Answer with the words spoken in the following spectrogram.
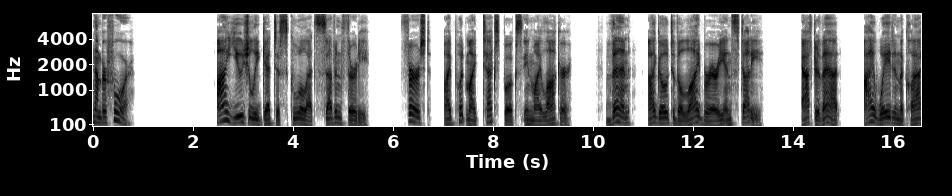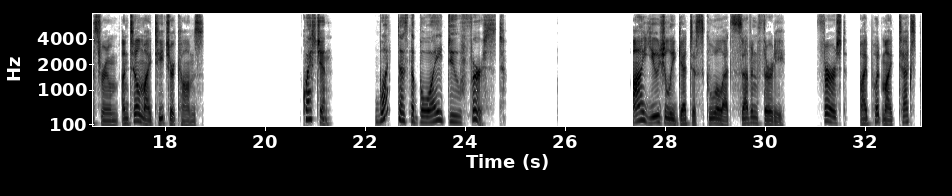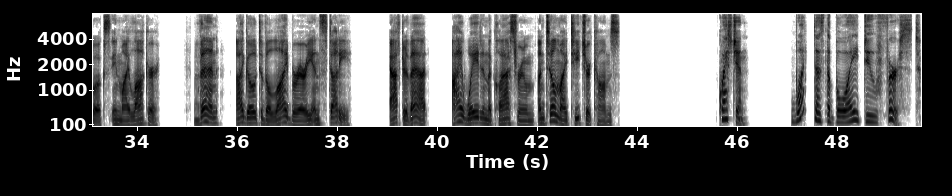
Number 4. I usually get to school at 7:30. First, I put my textbooks in my locker. Then, I go to the library and study. After that, I wait in the classroom until my teacher comes. Question. What does the boy do first? I usually get to school at 7:30. First, I put my textbooks in my locker. Then, I go to the library and study. After that, I wait in the classroom until my teacher comes. Question. What does the boy do first?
